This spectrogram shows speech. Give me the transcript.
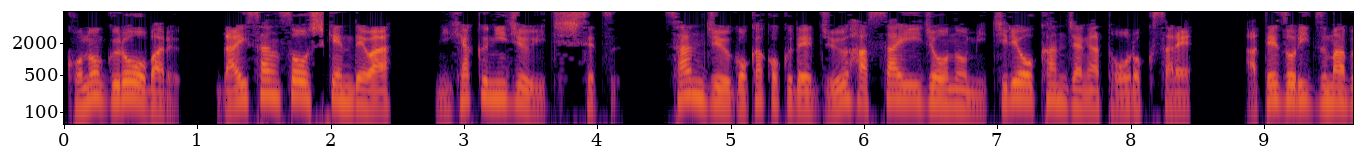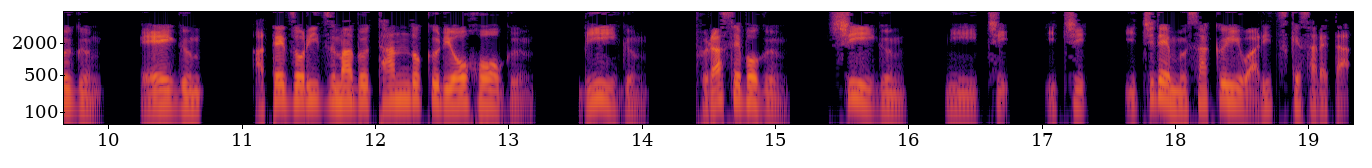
このグローバル第3層試験では、221施設、35カ国で18歳以上の未治療患者が登録され、アテゾリズマブ群、A 群、アテゾリズマブ単独療法群、B 群、プラセボ群、C 群、21、1、1で無作為割り付けされた。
